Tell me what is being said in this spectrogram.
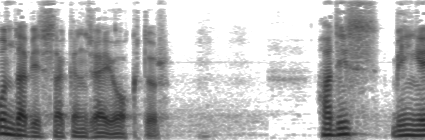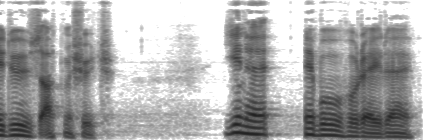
bunda bir sakınca yoktur. Hadis 1763 Yine Ebu Hureyre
